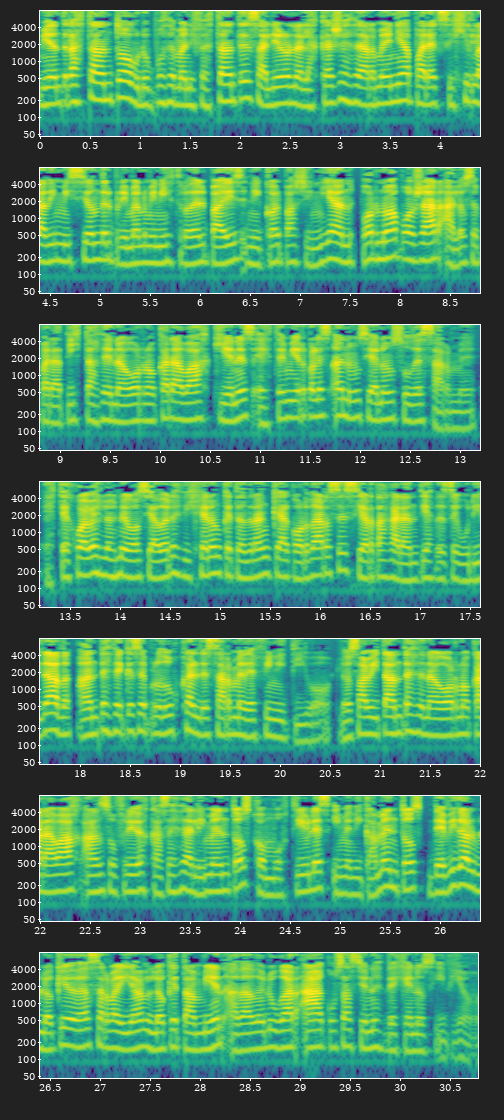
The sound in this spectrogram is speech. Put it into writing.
Mientras tanto, grupos de manifestantes salieron a las calles de Armenia para exigir la dimisión del primer ministro del país, Nikol Pashinyan, por no apoyar a los separatistas de Nagorno-Karabaj, quienes este miércoles anunciaron su desarme. Este jueves los negociadores dijeron que tendrán que acordarse ciertas garantías de seguridad antes de que se produzca el desarme definitivo. Los habitantes de Nagorno-Karabaj han sufrido escasez de alimentos, combustibles y medicamentos debido al bloqueo de Azerbaiyán, lo que también ha dado lugar a acusaciones de genocidio.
